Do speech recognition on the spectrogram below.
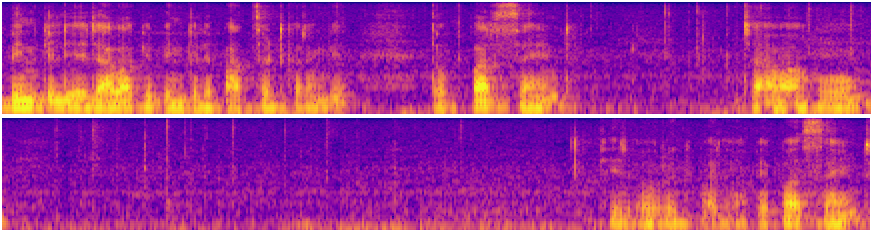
बिन के लिए जावा के बिन के लिए पाथ सेट करेंगे। तो परसेंट जावा होम फिर और एक बार यहाँ पे percent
